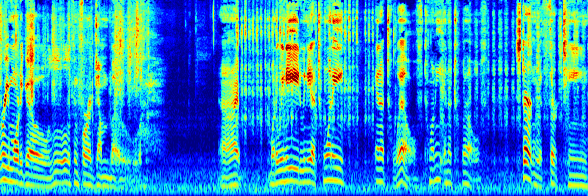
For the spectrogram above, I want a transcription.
Three more to go. Looking for a jumbo. All right. What do we need? We need a 20 and a 12. 20 and a 12. Starting with 13,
